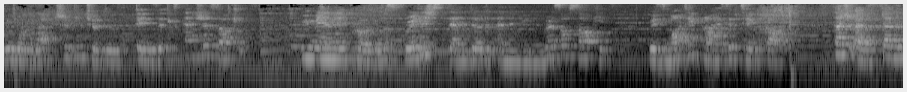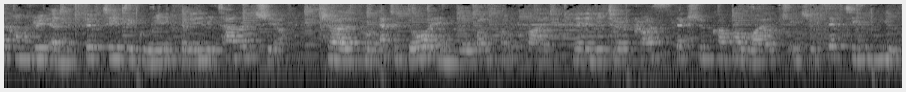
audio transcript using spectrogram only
we would like to introduce is the extension sockets. We mainly produce British standard and universal sockets with safety guards, such as 750 degree flame retardant shield, child protected door and 1.5 mm cross-section copper wire to ensure safety in use.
